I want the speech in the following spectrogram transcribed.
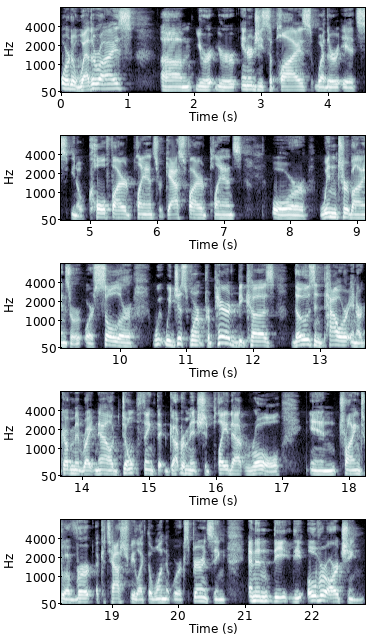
or to weatherize um, your your energy supplies, whether it's you know coal fired plants or gas fired plants or wind turbines or, or solar. We, we, just weren't prepared because those in power in our government right now don't think that government should play that role in trying to avert a catastrophe like the one that we're experiencing. And then the the overarching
